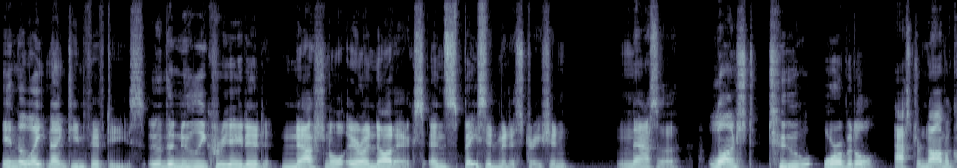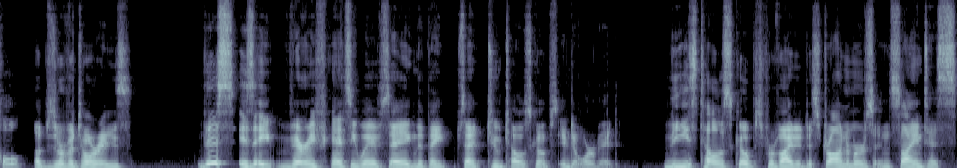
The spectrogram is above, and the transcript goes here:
In the late 1950s, the newly created National Aeronautics and Space Administration, NASA, launched two orbital astronomical observatories. This is a very fancy way of saying that they sent two telescopes into orbit. These telescopes provided astronomers and scientists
